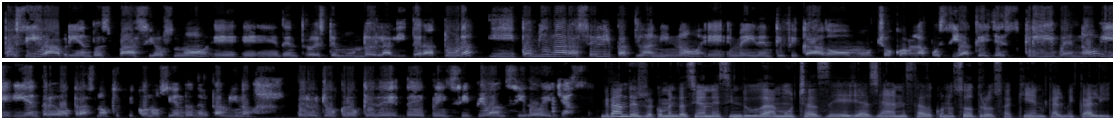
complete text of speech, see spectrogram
pues sí, abriendo espacios, ¿no? Eh, eh, dentro de este mundo de la literatura y también Araceli Patlani, ¿no? Eh, me he identificado mucho con la poesía que ella escribe, ¿no? Y, entre otras, ¿no? Que fui conociendo en el camino, pero yo creo que de principio han sido ellas. Grandes recomendaciones, sin duda, muchas de ellas ya han estado con nosotros aquí en Calmecal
